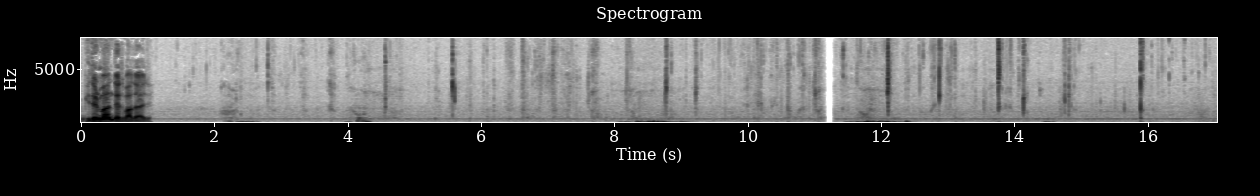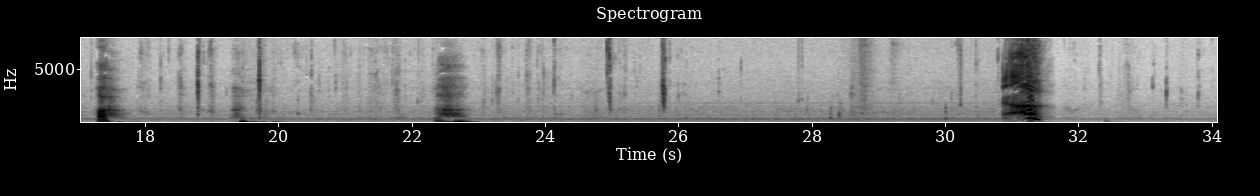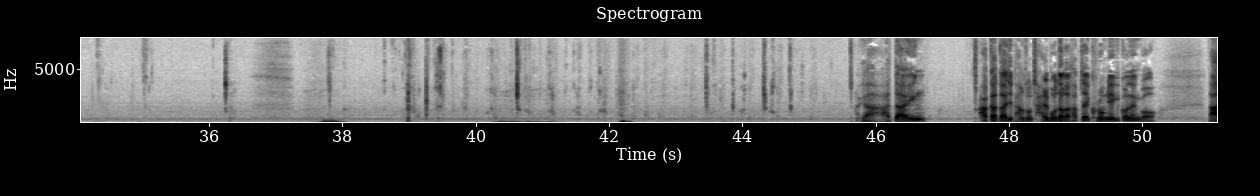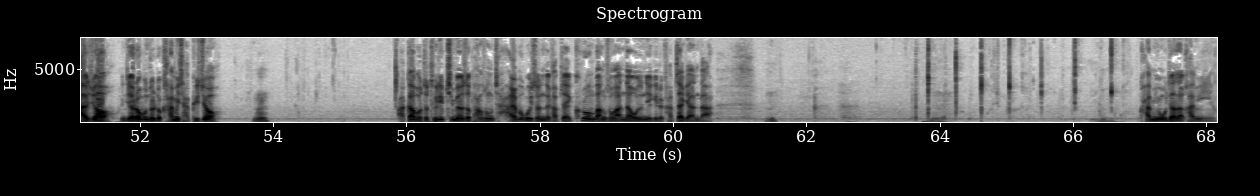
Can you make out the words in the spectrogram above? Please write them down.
믿을만한 데서 받아야지. 아. 아. 야, 아따잉. 아까까지 방송 잘 보다가 갑자기 크롬 얘기 꺼낸 거. 나죠? 이제 여러분들도 감이 잡히죠? 응? 아까부터 드립 치면서 방송 잘 보고 있었는데 갑자기 크롬 방송 안 나오는 얘기를 갑자기 한다. 응? 감이 오잖아, 감이.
